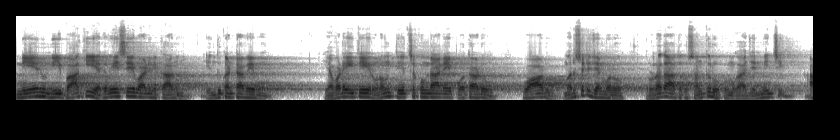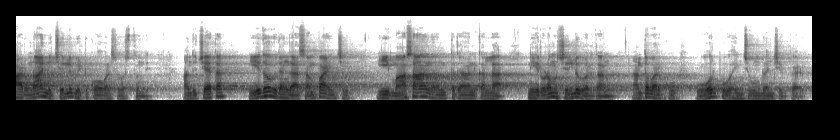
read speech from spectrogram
నేను నీ బాకీ ఎగవేసేవాడిని కాను ఎందుకంటావేమో? ఎవడైతే రుణం తీర్చకుండానే పోతాడో వాడు మరుసటి జన్మలో రుణదాతకు సంతు రూపముగా జన్మించి ఆ రుణాన్ని చెల్లుబెట్టుకోవలసి వస్తుంది. అందుచేత ఏదో విధంగా సంపాదించి ఈ మాసానంతకానికల్లా నీ రుణము చెల్లు కొడతాను అంతవరకు ఓర్పు వహించి ఉండు అని చెప్పాడు.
